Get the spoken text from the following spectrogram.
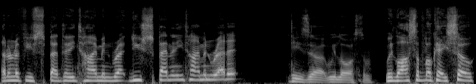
I don't know if you've spent any time in Reddit. Do you spend any time in Reddit? He's uh, we lost him. We lost him. Okay, so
